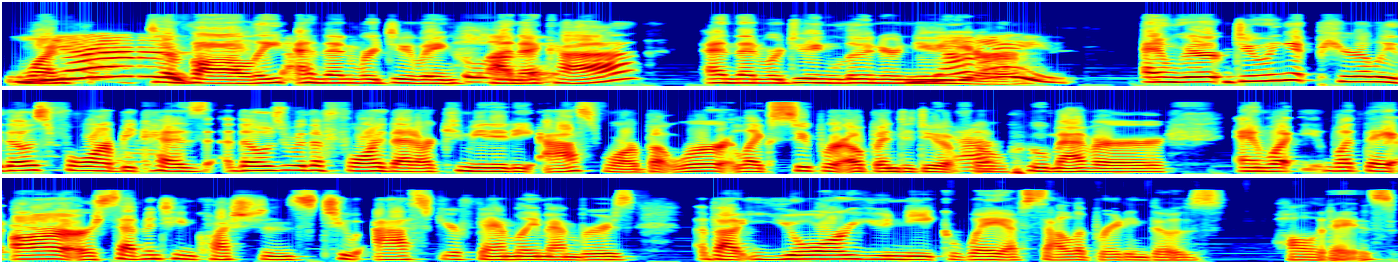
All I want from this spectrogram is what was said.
one yes. for Diwali, and then we're doing Love Hanukkah, it. and then we're doing Lunar New nice. Year. And we're doing it purely those four because those were the four that our community asked for, but we're like super open to do it yep. for whomever. And what what they are are 17 questions to ask your family members about your unique way of celebrating those holidays.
